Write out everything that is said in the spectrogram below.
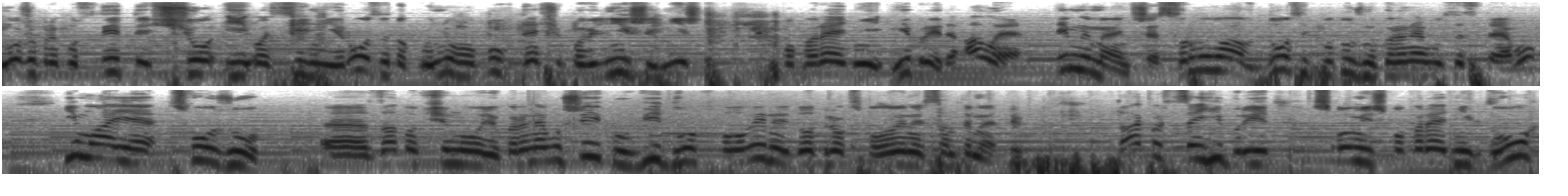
можу припустити, що і осінній розвиток у нього був дещо повільніший ніж попередні гібриди. Але тим не менше сформував досить потужну кореневу систему і має схожу е, за товщиною кореневу шийку від 2,5 до 3,5 см. Також цей гібрид, з-поміж попередніх двох,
